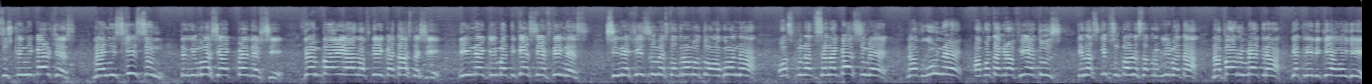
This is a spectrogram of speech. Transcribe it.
στους κλινικάρχες, να ενισχύσουν τη δημόσια εκπαίδευση. Δεν πάει άλλο αυτή η κατάσταση. Είναι εγκληματικές οι ευθύνες. Συνεχίζουμε στον δρόμο του αγώνα, ώσπου να τους αναγκάσουμε να βγούνε από τα γραφεία τους και να σκύψουν πάνω στα προβλήματα, να πάρουν μέτρα για την ειδική αγωγή.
